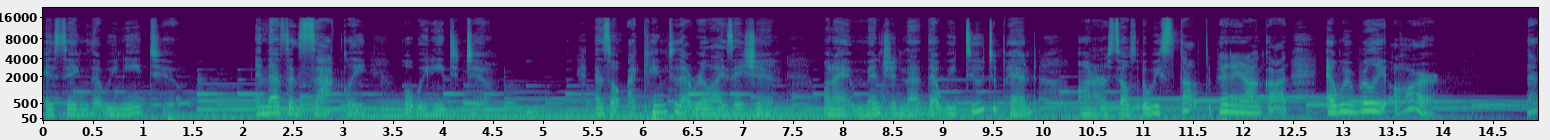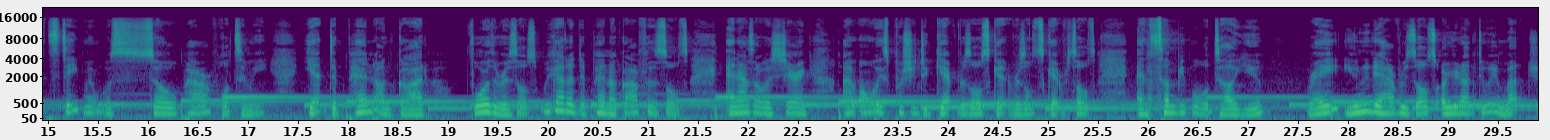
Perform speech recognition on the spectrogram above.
is saying that we need to. And that's exactly what we need to do. And so I came to that realization when I mentioned that that we do depend on ourselves and we stop depending on God and we really are. That statement was so powerful to me. Yet depend on God for the results. We got to depend on God for the results. And as I was sharing, I'm always pushing to get results, get results, get results. And some people will tell you, right? You need to have results or you're not doing much.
